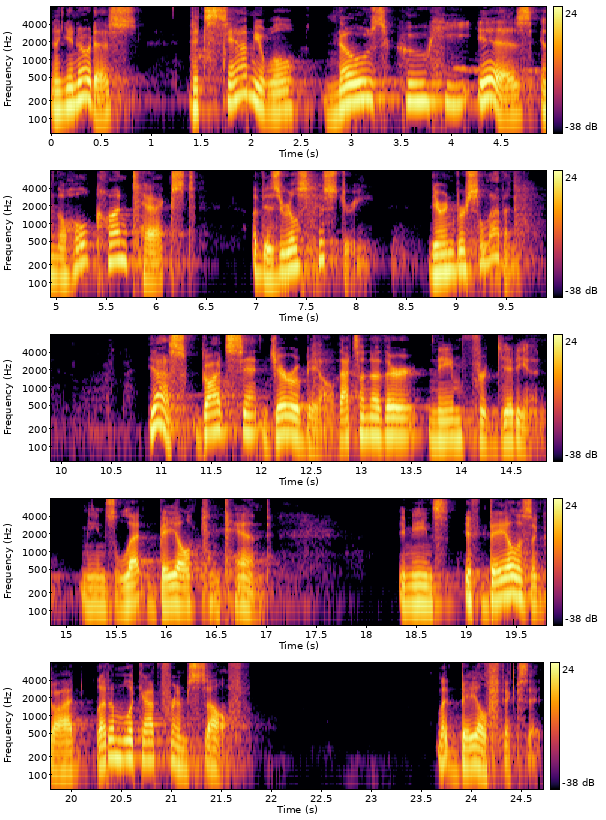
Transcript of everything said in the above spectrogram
Now you notice that Samuel knows who he is in the whole context of Israel's history. There in verse 11. Yes, God sent Jerubbaal. That's another name for Gideon. It means let Baal contend. It means if Baal is a god, let him look out for himself. Let Baal fix it.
